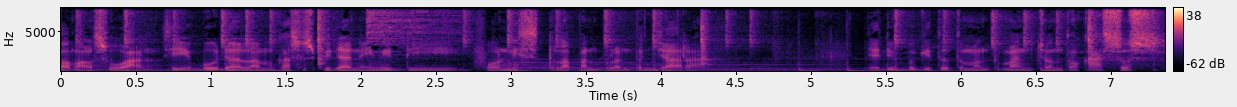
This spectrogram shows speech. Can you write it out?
pemalsuan. Si ibu dalam kasus pidana ini difonis 8 bulan penjara. Jadi begitu teman-teman contoh kasus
